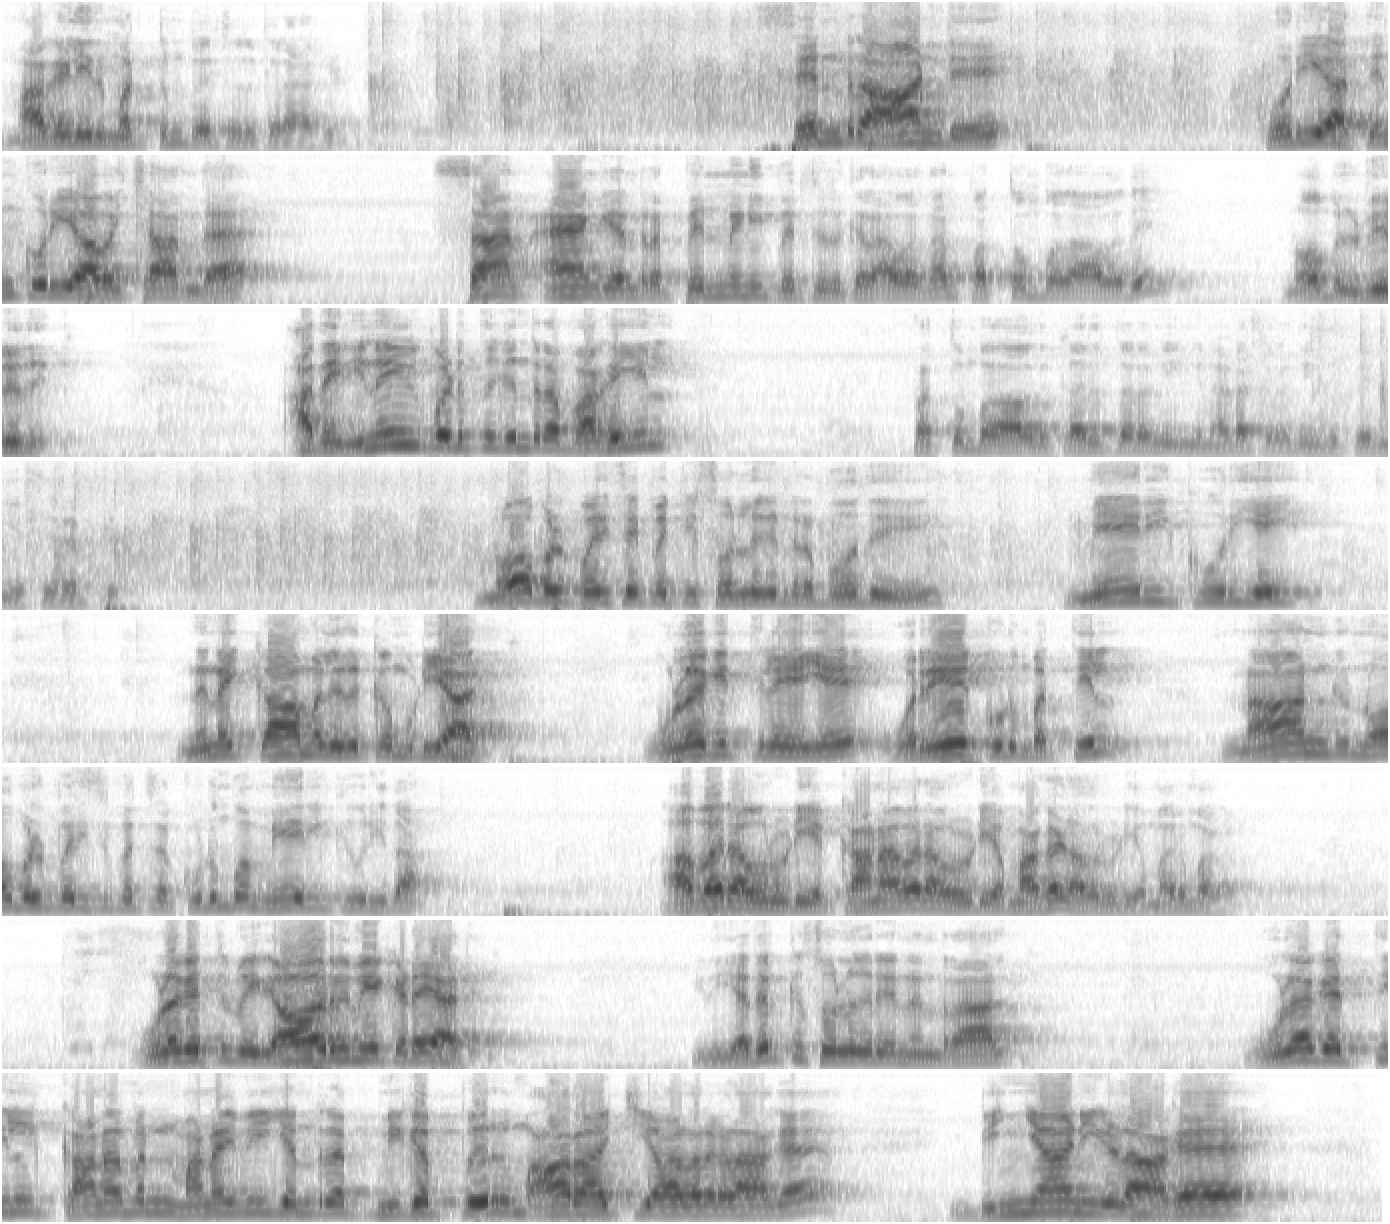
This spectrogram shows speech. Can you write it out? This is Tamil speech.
மகளிர் மட்டும் பெற்றிருக்கிறார்கள். சென்ற ஆண்டு கொரியா தென்கொரியாவை சார்ந்த சான் ஆங் என்ற பெண்மணி பெற்றிருக்கிறார். அவர்தான் பத்தொன்பதாவது நோபல் விருது. அதை நினைவுபடுத்துகின்ற வகையில் பத்தொன்பதாவது கருத்தரங்கு இங்கு நடக்கிறது. இது பெரிய சிறப்பு. நோபல் பரிசை பற்றி சொல்லுகின்ற போது மேரி கூரியை நினைக்காமல் இருக்க முடியாது. உலகத்திலேயே ஒரே குடும்பத்தில் நான்கு நோபல் பரிசு பெற்ற குடும்பம் மேரி கூரி தான் அவர் அவருடைய கணவர் அவருடைய மகள் அவருடைய மருமகன். உலகத்தில் வேறு யாருமே கிடையாது. இது எதற்கு சொல்லுகிறேன் என்றால் உலகத்தில் கணவன் மனைவி என்ற மிக பெரும் ஆராய்ச்சியாளர்களாக விஞ்ஞானிகளாக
